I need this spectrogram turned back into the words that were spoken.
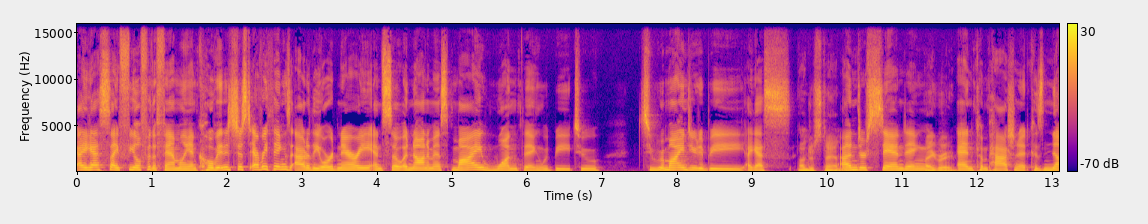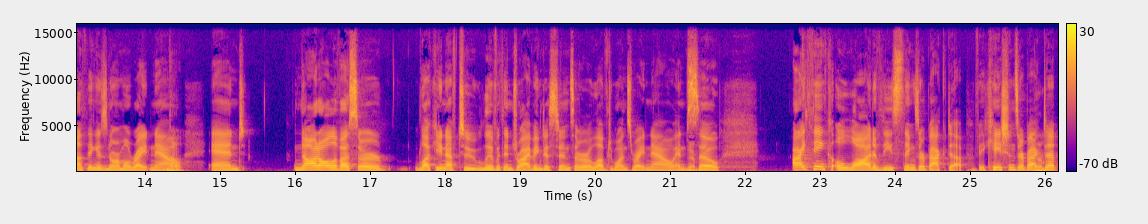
I guess I feel for the family and COVID. It's just everything's out of the ordinary. And so, Anonymous, my one thing would be to to remind you to be, I guess, understanding, understanding I agree. and compassionate because nothing is normal right now. And not all of us are lucky enough to live within driving distance of our loved ones right now. And so I think a lot of these things are backed up. Vacations are backed up,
